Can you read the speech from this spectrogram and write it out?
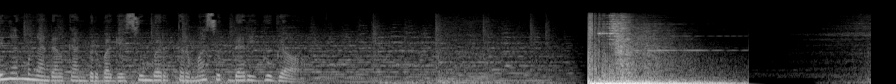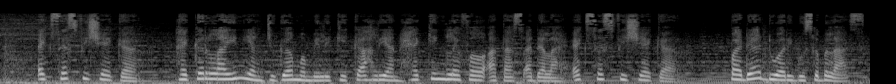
dengan mengandalkan berbagai sumber termasuk dari Google. Access Fishhacker Hacker lain yang juga memiliki keahlian hacking level atas adalah Access Fishhacker. Pada 2011,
